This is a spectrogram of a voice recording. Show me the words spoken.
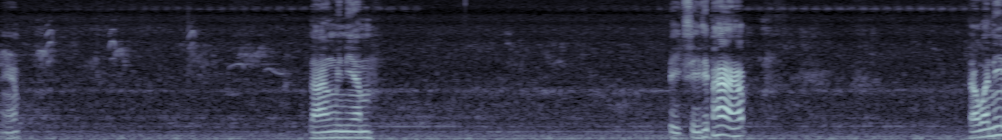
นี่ครับรางมิเนียม ปีกสี่สิบห้าครับ แต่วันนี้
